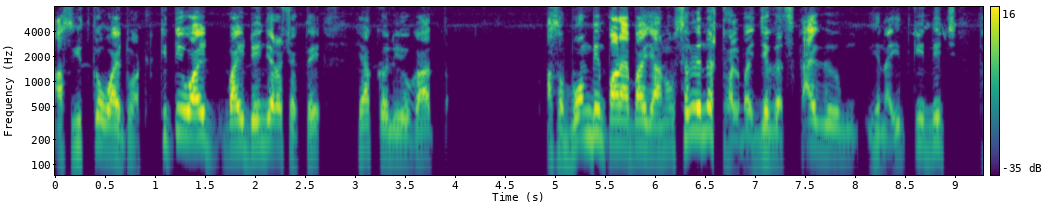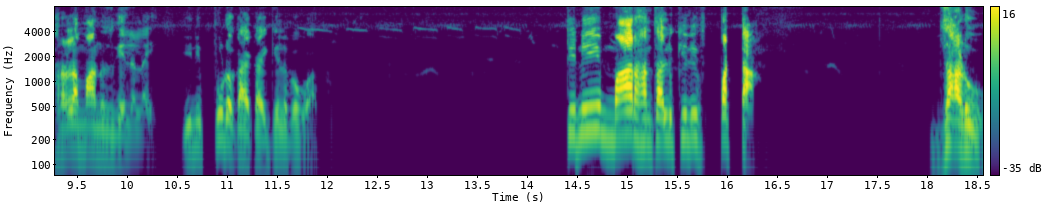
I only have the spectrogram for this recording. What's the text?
असं इतकं वाईट वाटलं. किती वाईट बाई डेंजर असू शकते. ह्या कलियुगात असं बॉम्बिंग पाडायला पाहिजे आणून सगळे नष्ट व्हायला पाहिजे. जगच. काय हे ना इतकी नीच थराला माणूस गेलेला आहे. हिने पुढं काय काय केलं बघू आपण. तिने मारहाण चालू केली पट्टा झाडू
